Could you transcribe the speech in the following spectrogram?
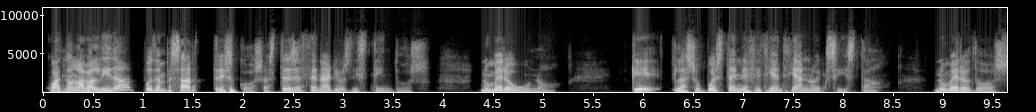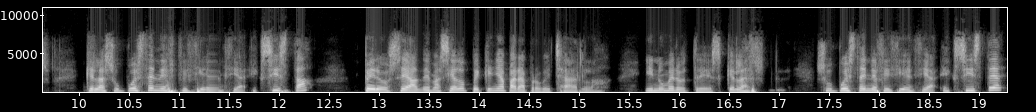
Cuando la valida pueden pasar tres cosas, tres escenarios distintos. Número uno, que la supuesta ineficiencia no exista. Número dos, que la supuesta ineficiencia exista, pero sea demasiado pequeña para aprovecharla. Y número tres, que las supuesta ineficiencia existe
